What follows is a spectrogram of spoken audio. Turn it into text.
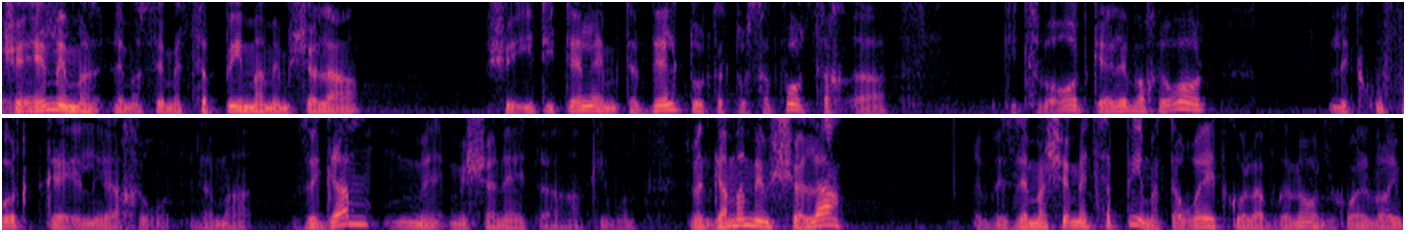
שהם למעשה מצפים מהממשלה, שהיא תיתן להם את הדלתות, התוספות, קצבאות כאלה ואחרות, לתקופות כאלה אחרות. למה? זה גם משנה את הכיוון. זאת אומרת, גם הממשלה, וזה מה שמצפים, אתה רואה את כל ההפגנות וכל הדברים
